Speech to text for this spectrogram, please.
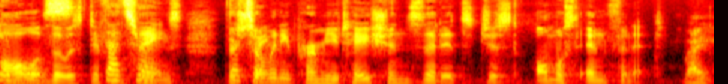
all of those different That's right. things. There's That's so right. many permutations that it's just almost infinite. Right.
